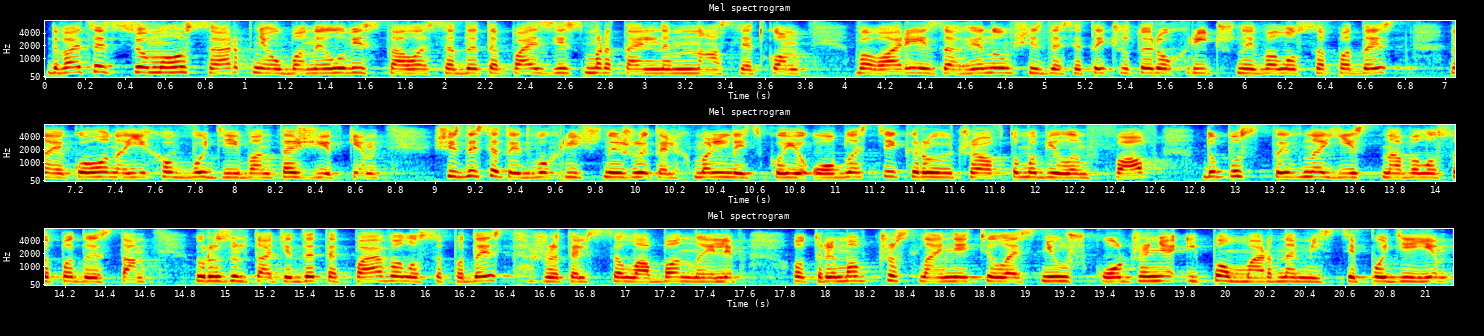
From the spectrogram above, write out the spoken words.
27 серпня у Банилові сталося ДТП зі смертельним наслідком. В аварії загинув 64-річний велосипедист, на якого наїхав водій вантажівки. 62-річний житель Хмельницької області, керуючи автомобілем ФАВ, допустив наїзд на велосипедиста. У результаті ДТП велосипедист, житель села Банилів, отримав численні тілесні ушкодження і помер на місці події.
